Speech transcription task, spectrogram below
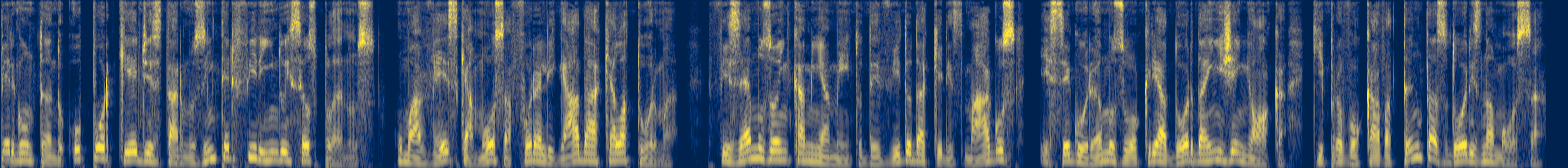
perguntando o porquê de estarmos interferindo em seus planos, uma vez que a moça fora ligada àquela turma. Fizemos o encaminhamento devido daqueles magos e seguramos o criador da engenhoca, que provocava tantas dores na moça.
